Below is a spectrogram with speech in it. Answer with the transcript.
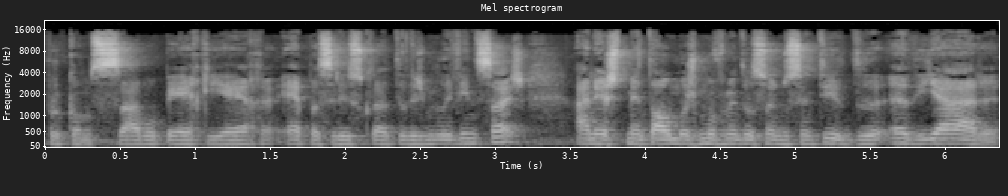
porque, como se sabe, o PRR é para ser executado até 2026. Há neste momento algumas movimentações no sentido de adiar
